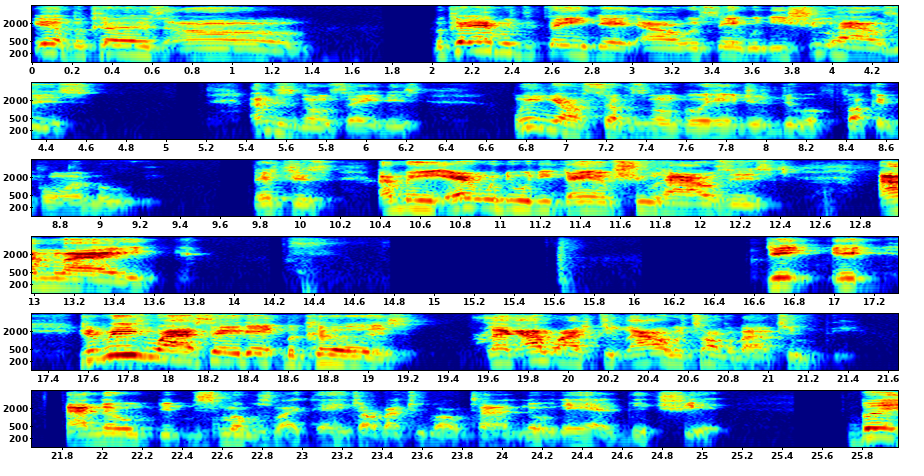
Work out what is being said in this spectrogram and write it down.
Yeah, because um, because that was the thing that I always say with these shoot houses. I'm just gonna say this: when y'all suckers gonna go ahead and just do a fucking porn movie? That's just, I mean, everyone doing these damn shoot houses. I'm like, it, it, the reason why I say that because, like, I watched, I always talk about Tubi. I know the the smokers like they talk about Tubi all the time. No, they had good shit, but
